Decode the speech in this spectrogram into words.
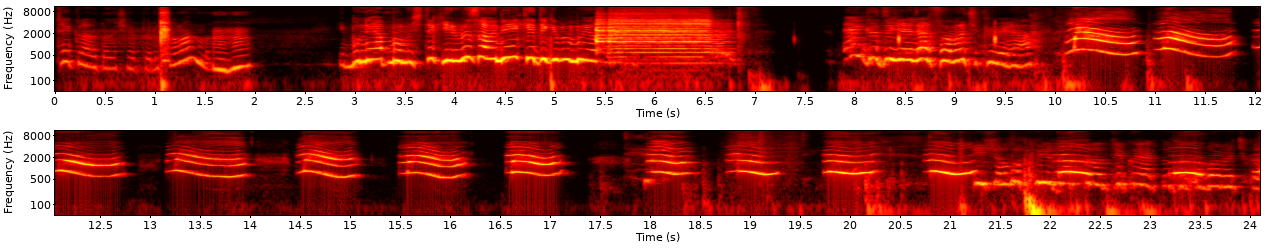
tekrardan şey yapıyoruz tamam mı? Hı hı. Bunu yapmamıştık. 20 saniye kedi gibi mi yap? En kötü şeyler sana çıkıyor ya. İnşallah bir daha sonra tek ayakta durup bana çıkar.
